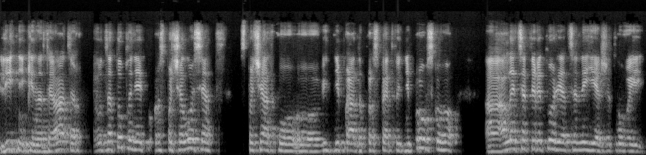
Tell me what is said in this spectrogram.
літній кінотеатр. От затоплення розпочалося спочатку від Дніпра до проспекту Дніпровського, але ця територія це не є житловий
